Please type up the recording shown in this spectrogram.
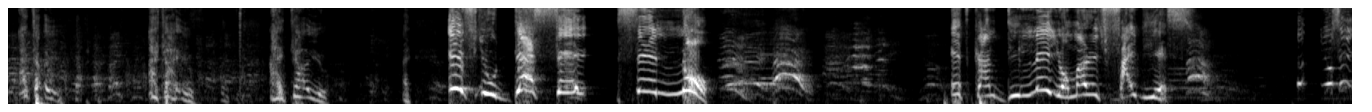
I tell you. I tell you. I tell you. If you dare say say no, it can delay your marriage five years. You see.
